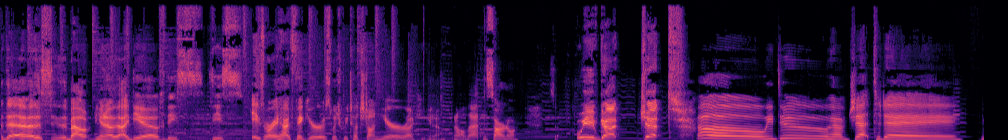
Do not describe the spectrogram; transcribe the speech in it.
the uh, this about you know the idea of these these Azor Ahai figures, which we touched on here, like you know, and all that, and Sarnor. So we've got Jet. Oh, we do have Jet today.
